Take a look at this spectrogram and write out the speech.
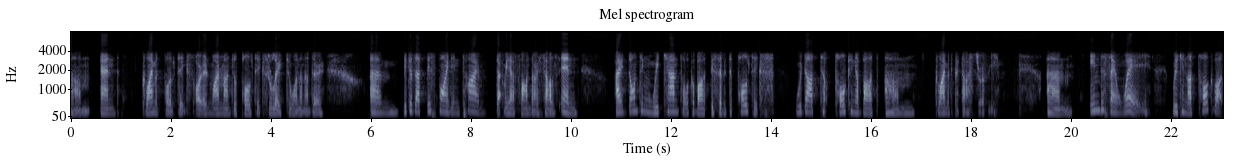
um, and climate politics or environmental politics relate to one another. Um, because at this point in time that we have found ourselves in, I don't think we can talk about disability politics without t- talking about um, climate catastrophe. Um, in the same way, we cannot talk about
